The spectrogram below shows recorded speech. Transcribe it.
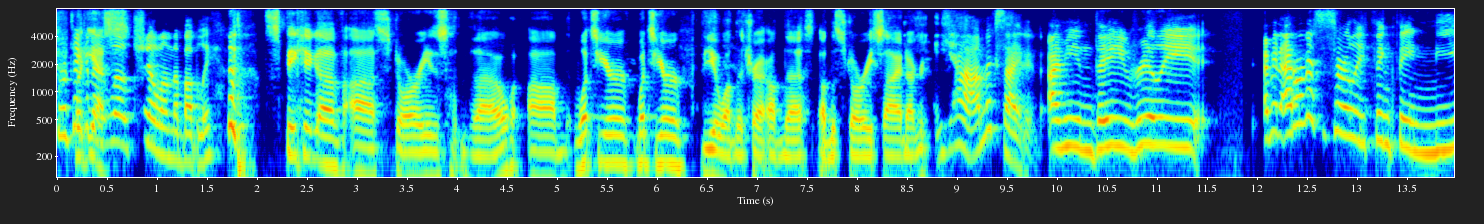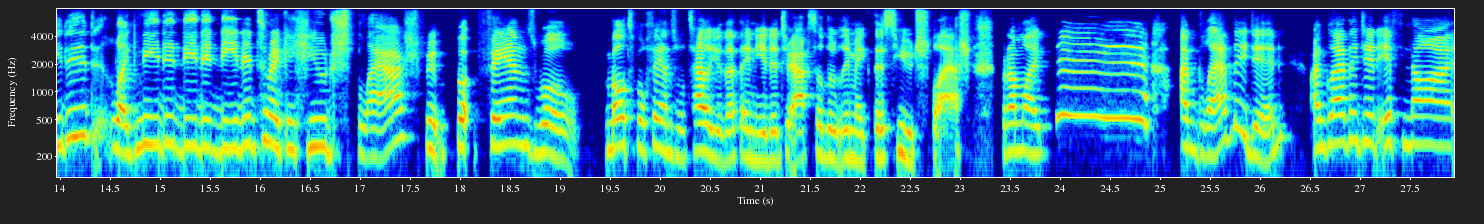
We're taking yes, that little chill on the bubbly. speaking of uh, stories, though, um, what's your what's your view on the tra- on the on the story side? Yeah, I'm excited. I mean, they really I mean, I don't necessarily think they needed, like, needed, needed, needed to make a huge splash, but, but fans will, multiple fans will tell you that they needed to absolutely make this huge splash. But I'm like, eh, I'm glad they did. I'm glad they did, if not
